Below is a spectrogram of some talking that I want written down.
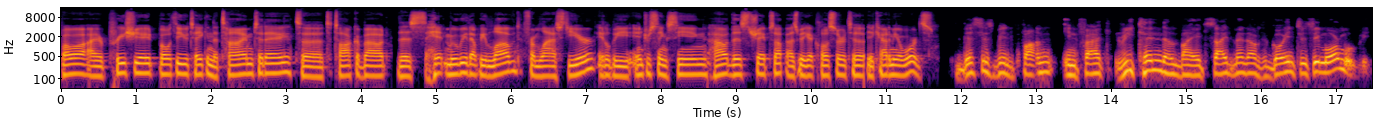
Boa, I appreciate both of you taking the time today to, to talk about this hit movie that we loved from last year. It'll be interesting seeing how this shapes up as we get closer to the Academy Awards. This has been fun. In fact, rekindled my excitement of going to see more movies.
